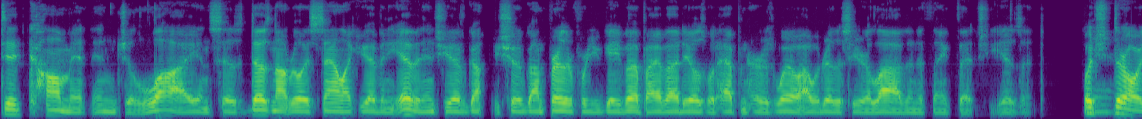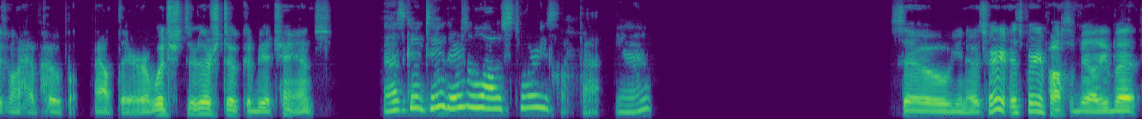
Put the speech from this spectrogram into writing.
did comment in July and says does not really sound like you have any evidence. You have gone, you should have gone further before you gave up. I have ideas what happened to her as well. I would rather see her alive than to think that she isn't. Which Yeah. they're always going to have hope out there. Which there, there still could be a chance. That's good too. There's a lot of stories like that, you know? So you know it's very it's very possibility. But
